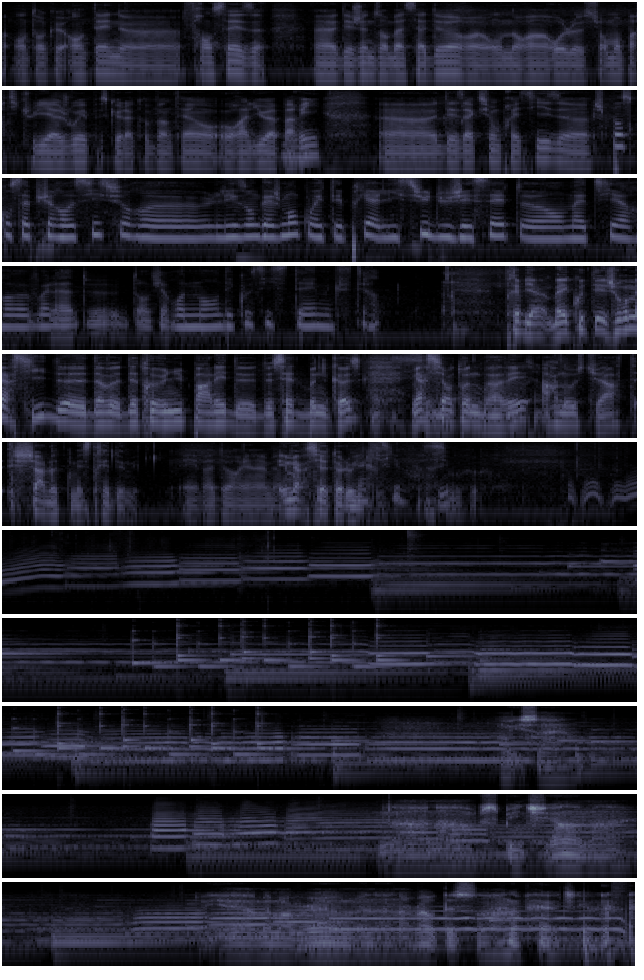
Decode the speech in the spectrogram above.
en tant qu'antenne euh, française euh, des jeunes ambassadeurs, euh, on aura un rôle sûrement particulier à jouer parce que la COP 21 aura lieu à Paris. Euh, des actions précises. euh, Je pense qu'on s'appuiera aussi sur euh, les engagements qui ont été pris à l'issue du G7 euh, en matière euh, voilà, de- d'environnement, d'écosystème, etc. Très bien. Bah écoutez, je vous remercie de- d'être venu parler de, de cette bonne cause. Merci Antoine Merci. Arnaud Stuart, Charlotte Mestré-Demé. Et bah de rien. Et merci à toi Loïc. Merci. Merci beaucoup. Nah, nah, I'm just being chillin', man. But yeah. I'm in my room and I wrote this song about you.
